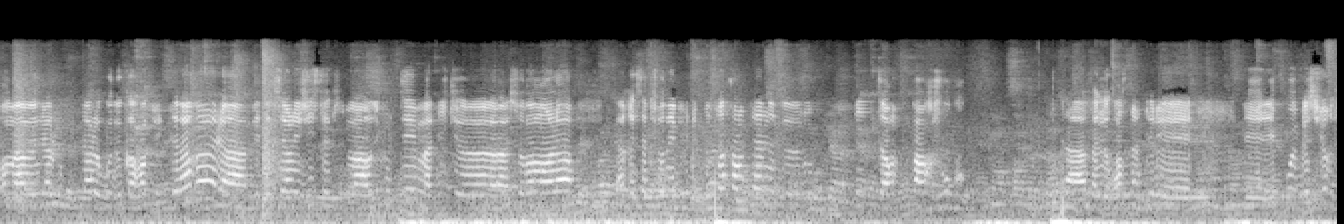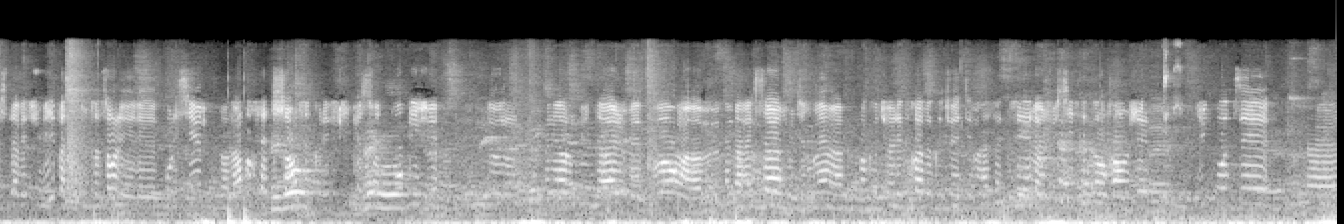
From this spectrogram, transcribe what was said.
On m'a amené à l'hôpital au bout de 48 heures. La médecin légiste qui m'a ausculté m'a dit qu'à ce moment-là, elle réceptionnait plus d'une soixantaine de militants par jour afin de constater les, les, coups et blessures qu'ils avaient subis parce que de toute façon les, les policiers on a encore cette chance que les flics sont obligés de nous mener à l'hôpital mais bon euh, même avec ça je veux dire même une fois que tu as les preuves que tu as été massacré la justice est rangée du côté euh,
